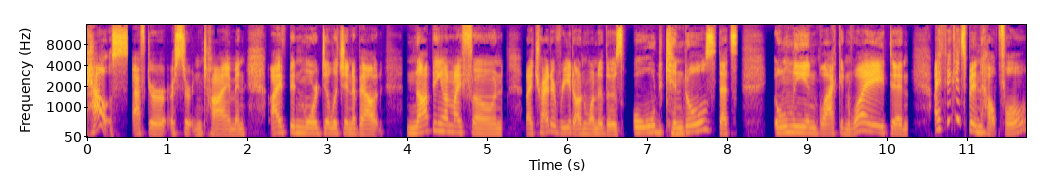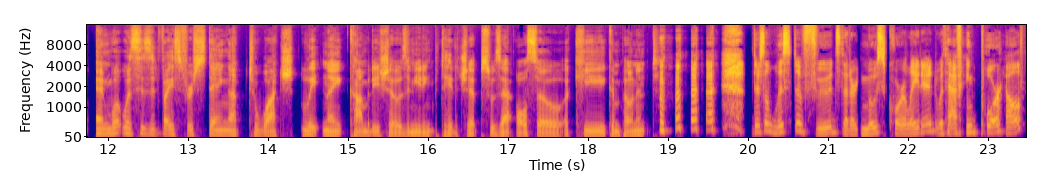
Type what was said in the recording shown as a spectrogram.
house after a certain time. And I've been more diligent about not being on my phone. I try to read on one of those old Kindles that's only in black and white. And I think it's been helpful. And what was his advice for staying up to watch late night comedy shows and eating potato chips? Was that also a key component? There's a list of foods that are most correlated with having poor health.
